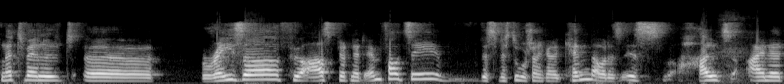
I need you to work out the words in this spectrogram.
.NET-Welt äh, Razor für ASP.NET MVC. Das wirst du wahrscheinlich gar nicht kennen, aber das ist halt eine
